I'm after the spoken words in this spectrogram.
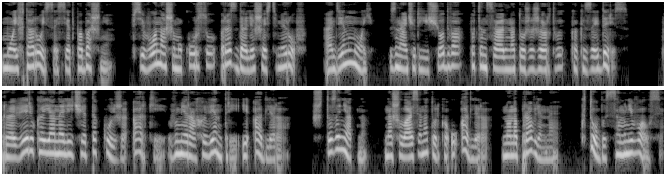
мой второй сосед по башне. Всего нашему курсу раздали шесть миров. Один мой, Значит, еще два потенциально тоже жертвы, как и Зайдерис. Проверю-ка я наличие такой же арки в мирах Вентри и Адлера. Что занятно, нашлась она только у Адлера, но направленная, кто бы сомневался,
